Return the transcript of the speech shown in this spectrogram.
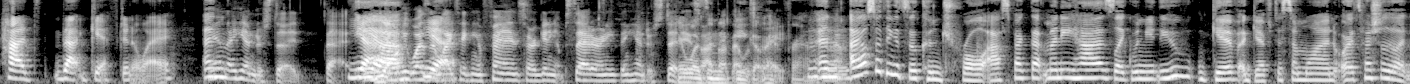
had that gift in a way. And, that he understood that. Yeah. You know, he wasn't Yeah. like taking offense or getting upset or anything. He understood it. it so I wasn't thought an that was great. hit for him. And I also think it's the control aspect that money has. Like when you, you give a gift to someone, or especially like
